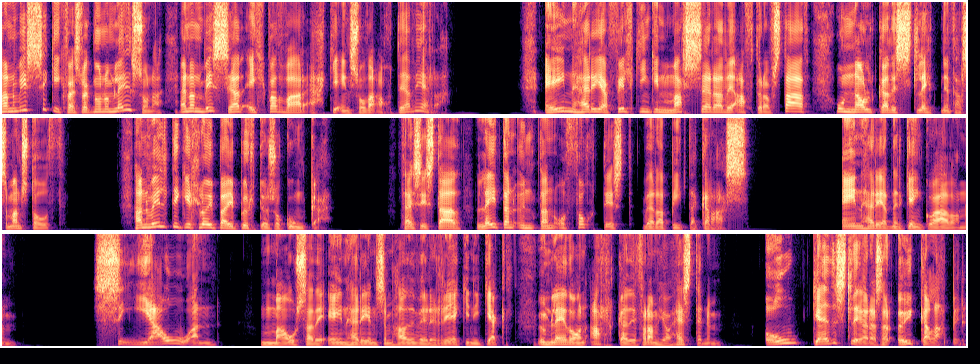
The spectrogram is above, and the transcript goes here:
Hann vissi ekki hvers vegna honum leið svona, en hann vissi að eitthvað var ekki eins og það átti að vera. Einherja fylkingin marseraði aftur af stað og nálgaði sleipni þar sem hann stóð. Hann vildi ekki hlaupa í burtus og gunga. Þessi stað leitan undan og þóttist verða að býta gras. Einherjarnir gengu að honum. Sjáan, másaði einherjin sem hafi verið rekin í gegn um leið og hann arkaði fram hjá hestinum. Ógeðslegar þessar aukalappir,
